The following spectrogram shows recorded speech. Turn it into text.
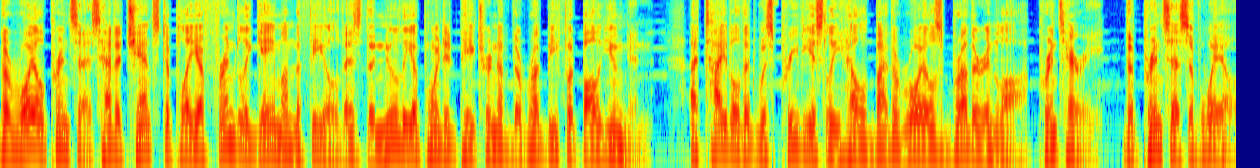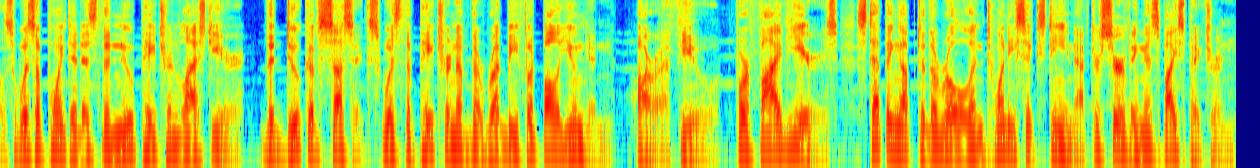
the royal princess had a chance to play a friendly game on the field as the newly appointed patron of the Rugby Football Union, a title that was previously held by the royal's brother-in-law, Prince Harry. The Princess of Wales was appointed as the new patron last year. The Duke of Sussex was the patron of the Rugby Football Union, RFU, for five years, stepping up to the role in 2016 after serving as vice patron.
